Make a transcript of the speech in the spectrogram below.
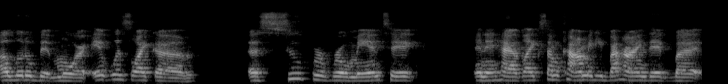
a little bit more. It was like a a super romantic and it had like some comedy behind it, but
